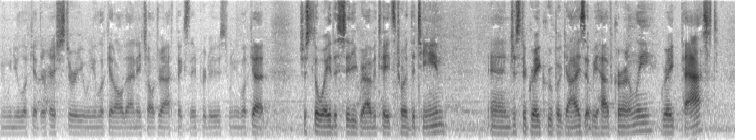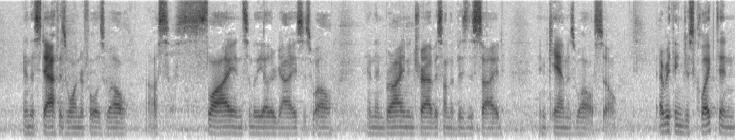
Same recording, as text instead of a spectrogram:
Mean, when you look at their history, when you look at all the NHL draft picks they produced, when you look at just the way the city gravitates toward the team, and just a great group of guys that we have currently, great past, and the staff is wonderful as well. Uh, Sly and some of the other guys as well, and then Brian and Travis on the business side, and Cam as well. So everything just clicked, and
